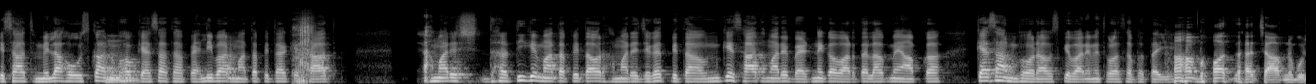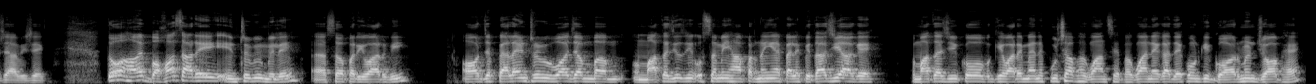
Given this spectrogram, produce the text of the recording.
के साथ मिला हो उसका अनुभव हम्म। कैसा था पहली बार माता पिता के साथ हमारे धरती के माता पिता और हमारे जगत पिता उनके साथ हमारे बैठने का वार्तालाप में आपका कैसा अनुभव रहा उसके बारे में थोड़ा सा बताइए। हाँ बहुत अच्छा आपने पूछा अभिषेक। तो हमें बहुत सारे इंटरव्यू मिले सपरिवार भी। और जब पहला इंटरव्यू हुआ जब माता जी उस समय यहाँ पर नहीं आए पहले पिताजी आ गए तो माता जी को के बारे में मैंने पूछा भगवान से। भगवान ने कहा देखो उनकी गवर्नमेंट जॉब है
